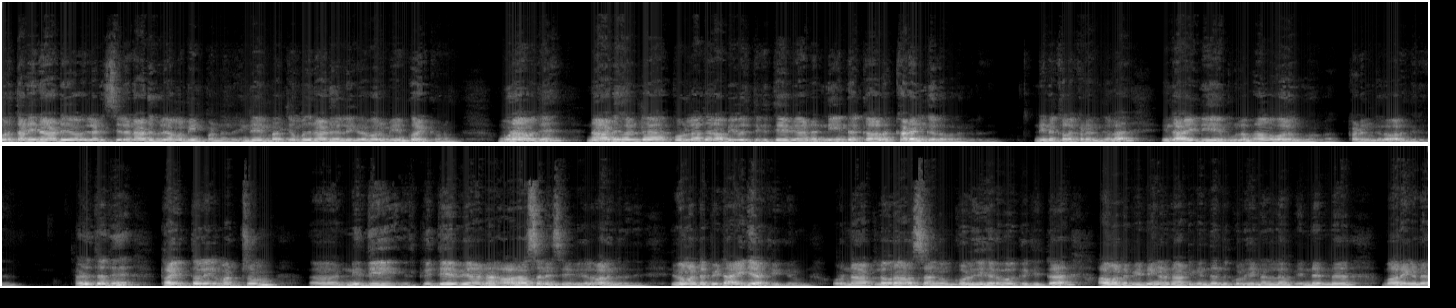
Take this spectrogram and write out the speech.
ஒரு தனி நாடையோ இல்லாட்டி சில நாடுகளையோ அவங்க மீன் பண்ணல. இந்த எண்பத்தி ஒன்பது நாடுகள் இருக்கிற வறுமையும் குறைக்கணும். மூணாவது நாடுகளோட பொருளாதார அபிவிருத்திக்கு தேவையான நீண்ட கால கடன்களை வழங்குறது. நீண்ட கால கடன்களை இந்த ஐடிஏ மூலம் அவங்க வழங்குவாங்க. கடன்களை வழங்குறது. அடுத்தது கைத்தொழில் மற்றும் நிதிக்கு தேவையான ஆலோசனை சேவைகளை வழங்குறது. இவங்கள்ட்ட போயிட்டு ஐடியா கேட்கணும். ஒரு நாட்டில் ஒரு அரசாங்கம் கொள்கைகளை வகுக்கிட்ட அவங்கள்ட்ட போயிட்டு எங்கள் நாட்டுக்கு எந்தெந்த கொள்கை நல்லம் என்னென்ன மாதிரி எங்களை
